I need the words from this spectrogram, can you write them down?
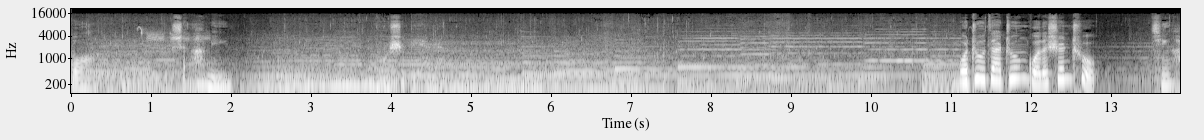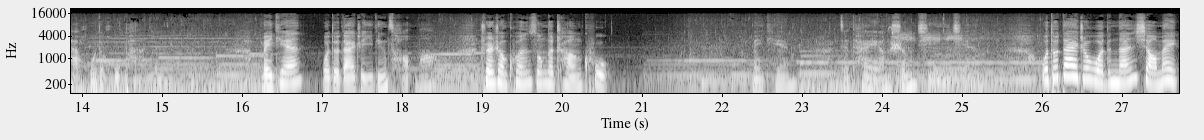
我是阿明，不是别人。我住在中国的深处。青海湖的湖畔，每天我都戴着一顶草帽，穿上宽松的长裤。每天在太阳升起以前，我都带着我的男小妹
